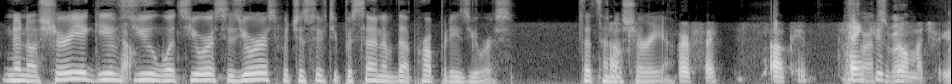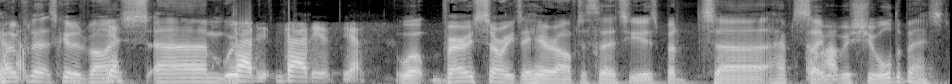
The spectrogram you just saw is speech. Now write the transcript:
no, no. Sharia gives no. you what's yours is yours, which is 50% of that property is yours. That's under okay, Sharia. Perfect. Okay. Thank Fatima, you so much for your Hopefully help. that's good advice. Yes. Um, that, is, that is, yes. Well, very sorry to hear after 30 years, but uh, I have to say we wish you all the best.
